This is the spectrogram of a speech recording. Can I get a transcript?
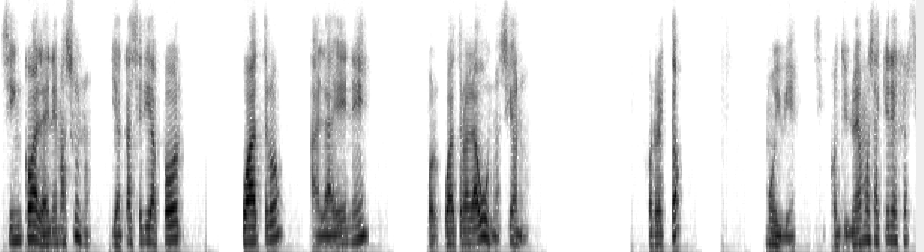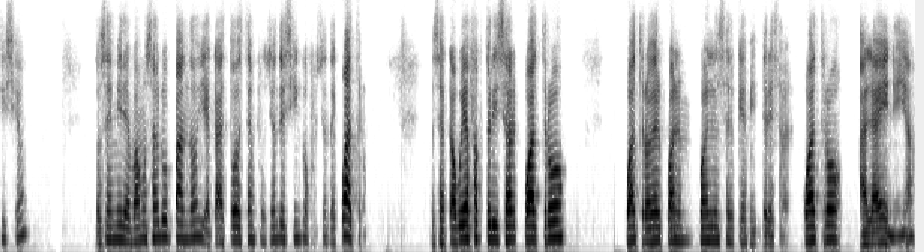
5 a la n más 1. Y acá sería por 4 a la n por 4 a la 1, ¿sí o no? ¿Correcto? Muy bien. Continuemos aquí el ejercicio. Entonces, miren, vamos agrupando y acá todo está en función de 5, en función de 4. Entonces acá voy a factorizar 4, 4, a ver cuál, cuál es el que me interesa. A ver, 4 a la n, ¿ya?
